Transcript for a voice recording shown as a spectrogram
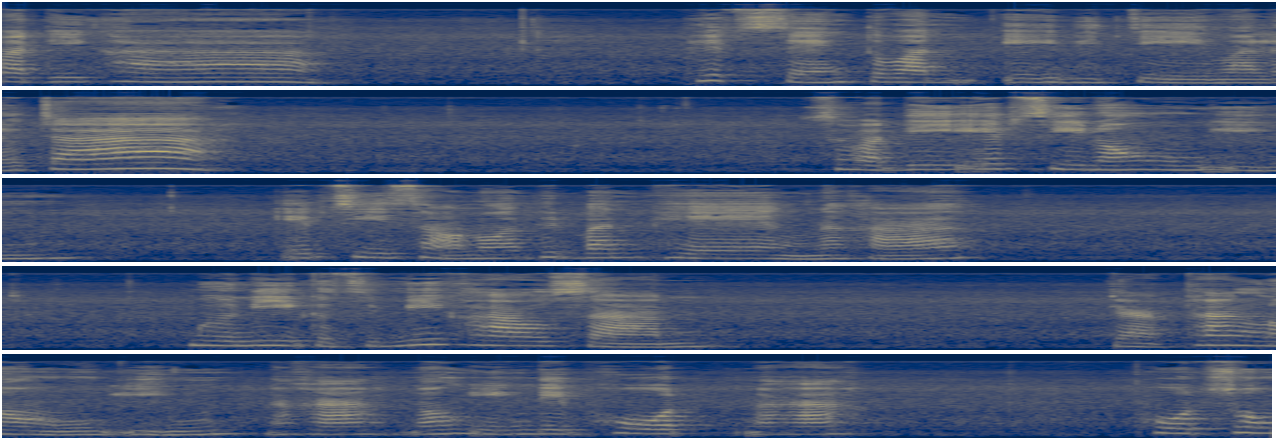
วัสดีค่ะ เพชรแสงตะวัน ABJ มาแล้วจ้า สวัสดี FC น้องอุ๋งอิง FC สาวน้อยเพชรบ้านแพงนะคะ มือนี้กับซิมี่ข่าวสาร จากทางน้องอุ๋งอิงนะคะ น้องอิงได้โพสต์นะคะ โพสต์ทรง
